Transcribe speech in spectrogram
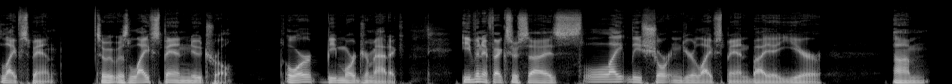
lifespan, so it was lifespan neutral, or be more dramatic, even if exercise slightly shortened your lifespan by a year, um,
